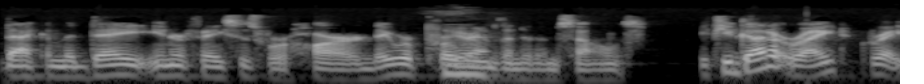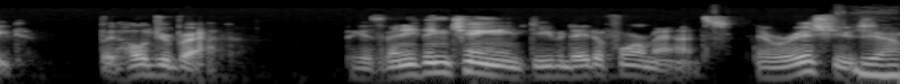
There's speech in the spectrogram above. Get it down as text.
back in the day, interfaces were hard. They were programs yeah. unto themselves. If you got it right, great. But hold your breath, because if anything changed, even data formats, there were issues. Yeah.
